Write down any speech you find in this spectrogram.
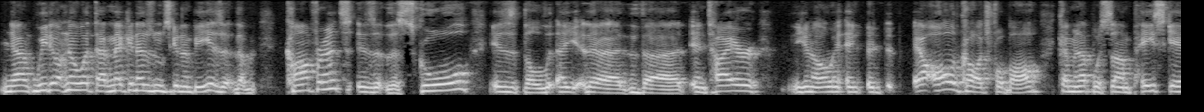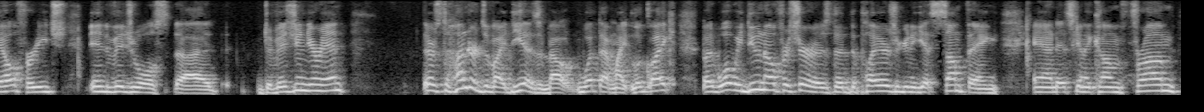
Now we don't know what that mechanism is going to be. Is it the conference? Is it the school? Is it the uh, the, the entire you know in, in, all of college football coming up with some pay scale for each individual's uh, division you're in there's hundreds of ideas about what that might look like, but what we do know for sure is that the players are going to get something, and it's going to come from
